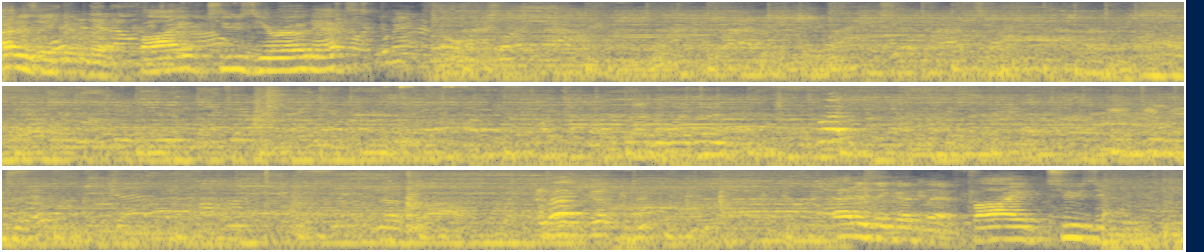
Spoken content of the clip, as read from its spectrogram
That is a good lift. 5-2-0 next. That is a good lift. 5-2-0.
